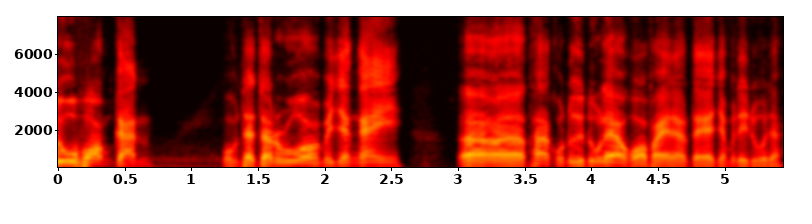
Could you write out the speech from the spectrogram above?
ดูพร้อมกัน ผมจะจะรู้ว่ามันเป็นยังไง เอ่อถ้าคนอื่นดูแล้วขออภัยนะแต่ยังไม่ได้ดูนะ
